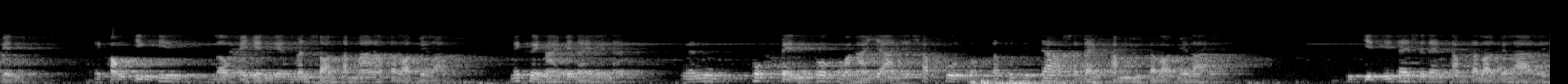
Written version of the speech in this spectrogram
เป็นไอ้ของจริงที่เราไปเห็นเนี่ยมันสอนธรรมะเราตลอดเวลา ไม่เคยหายไปไหนเลยนะงั้นพวกเป็นพวกมหายานเนี่ยชอบพูดบอกพระพุทธเจ้าแสดงธรรมอยู่ตลอดเวลาจิตนี้ได้แสดงธรรมตลอดเวลาเลย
